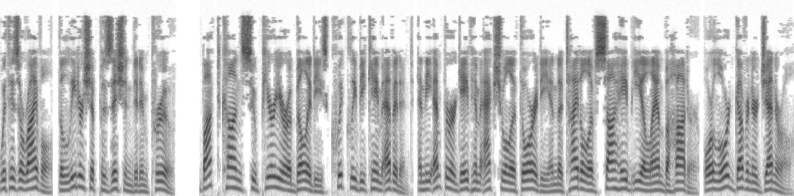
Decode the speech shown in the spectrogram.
With his arrival, the leadership position did improve. Bakht Khan's superior abilities quickly became evident, and the emperor gave him actual authority and the title of Sahib-e-Alam Bahadur, or Lord Governor-General.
